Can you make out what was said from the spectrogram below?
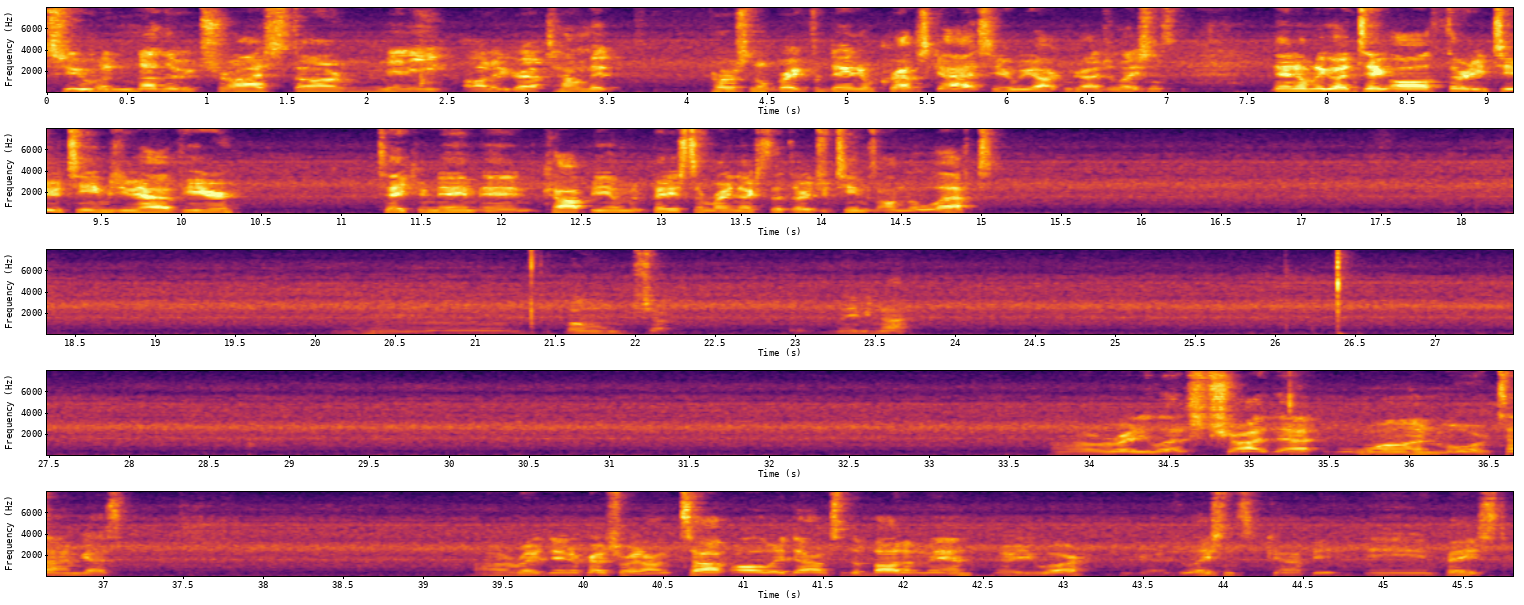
to another TriStar Mini autographed helmet personal break for Daniel Krebs, guys. Here we are. Congratulations. Then I'm going to go ahead and take all 32 teams you have here. Take your name and copy them and paste them right next to the 32 teams on the left. Mm, Boom. Shut. Maybe not. Alrighty, let's try that one more time, guys. Alright, Daniel Krebs right on top, all the way down to the bottom, man. There you are. Congratulations. Copy and paste.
